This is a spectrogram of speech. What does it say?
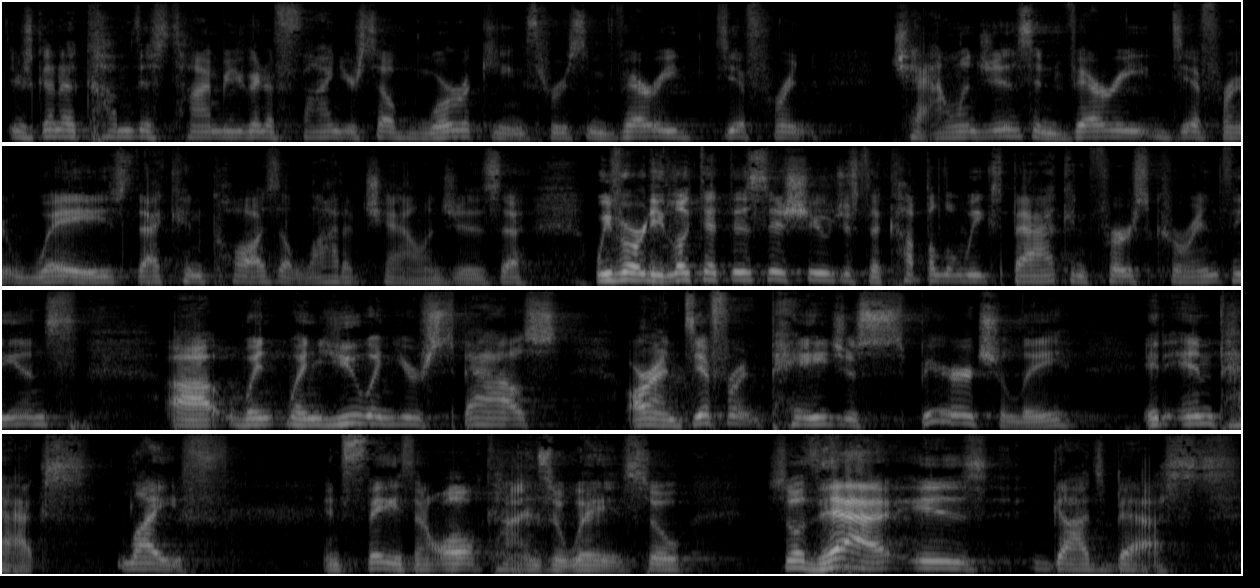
there's going to come this time where you're going to find yourself working through some very different challenges in very different ways that can cause a lot of challenges. Uh, we've already looked at this issue just a couple of weeks back in 1 Corinthians. Uh, when, when you and your spouse are on different pages spiritually, it impacts life and faith in all kinds of ways. So, so that is God's best.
